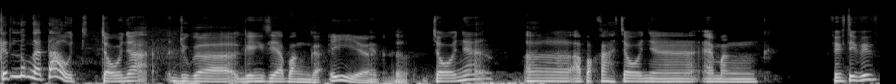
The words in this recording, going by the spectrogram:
kan lu nggak tahu cowoknya juga gengsi apa enggak Iya. gitu cowoknya eh, apakah cowoknya emang 50-50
